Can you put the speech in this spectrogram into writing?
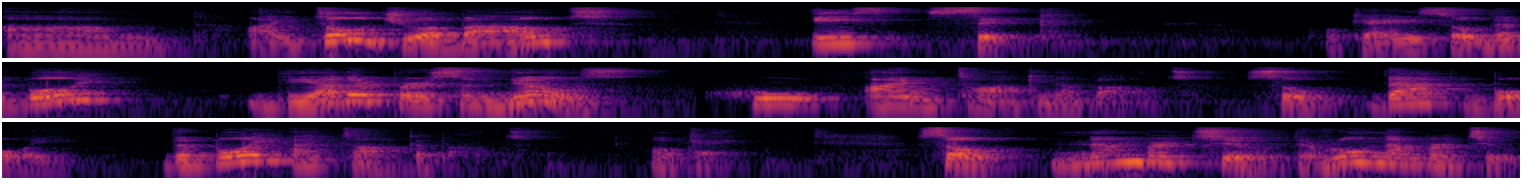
um, I told you about is sick. Okay, so the boy, the other person knows who I'm talking about. So that boy, the boy I talk about. Okay, so number two, the rule number two,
